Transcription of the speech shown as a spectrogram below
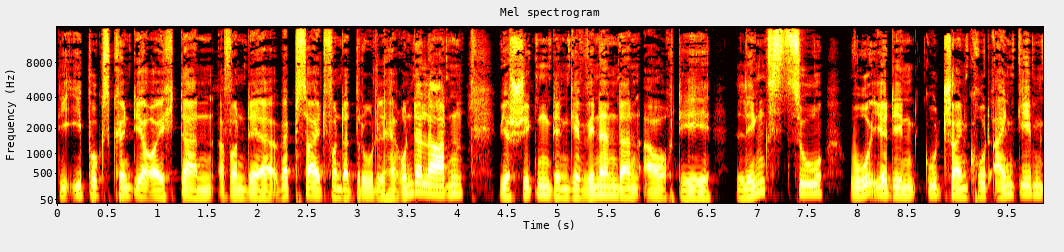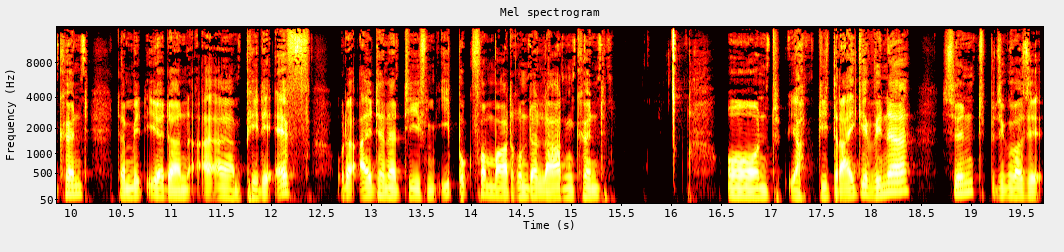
Die E-Books könnt ihr euch dann von der Website von der Trudel herunterladen. Wir schicken den Gewinnern dann auch die Links zu, wo ihr den Gutscheincode eingeben könnt, damit ihr dann äh, PDF oder alternativen E-Book-Format runterladen könnt. Und ja, die drei Gewinner sind, beziehungsweise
